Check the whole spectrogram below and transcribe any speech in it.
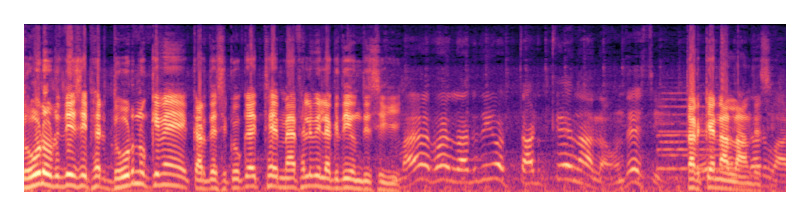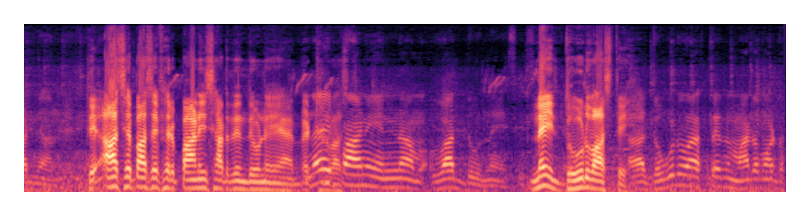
ਧੂੜ ਉੱਡਦੀ ਸੀ ਫਿਰ ਧੂੜ ਨੂੰ ਕਿਵੇਂ ਕਰਦੇ ਸੀ? ਕਿਉਂਕਿ ਇੱਥੇ ਮਹਿਫਿਲ ਵੀ ਲੱਗਦੀ ਹੁੰਦੀ ਸੀਗੀ। ਮੈਂ ਲੱਗਦੀ ਉਹ ਤੜਕੇ ਨਾਲ ਲਾਉਂਦੇ ਸੀ। ਤੜਕੇ ਨਾਲ ਲਾਉਂਦੇ ਸੀ। ਵਾੜ ਜਾਂਦੇ ਤੇ ਆਸੇ-ਪਾਸੇ ਫਿਰ ਪਾਣੀ ਛੱਡ ਦਿੰਦੇ ਹੋਣੇ ਆ ਬੈਠਣ ਨਹੀਂ ਵਾਸਤੇ? ਪਾਣੀ ਇੰਨਾ ਵਾਧੂ ਨਹੀਂ ਸੀ। ਨਹੀਂ ਧੂੜ ਵਾਸਤੇ? ਆ ਦੂੜ ਵਾਸਤੇ ਤਾਂ ਮਾੜਾ ਮੋਟਾ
